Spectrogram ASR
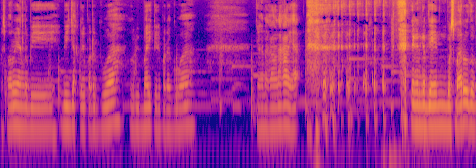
Bos baru yang lebih bijak daripada gua, lebih baik daripada gua. Jangan nakal-nakal ya. Jangan kerjain bos baru tuh.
